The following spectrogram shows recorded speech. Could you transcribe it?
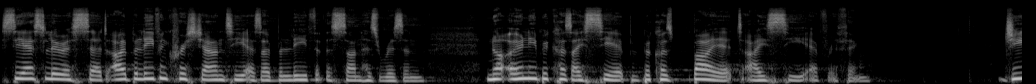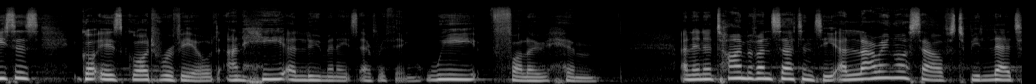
C.S. Lewis said, I believe in Christianity as I believe that the sun has risen, not only because I see it, but because by it I see everything. Jesus is God revealed, and he illuminates everything. We follow him. And in a time of uncertainty, allowing ourselves to be led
